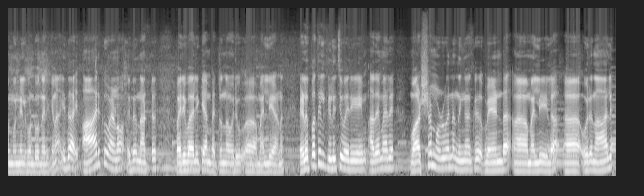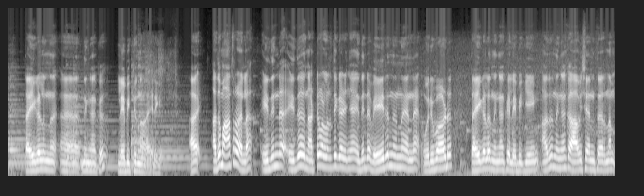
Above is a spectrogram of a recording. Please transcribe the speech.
മുന്നിൽ കൊണ്ടുവന്നിരിക്കുന്നത്. ഇത് ആർക്ക് വേണോ ഇത് നട്ട് പരിപാലിക്കാൻ പറ്റുന്ന ഒരു മല്ലിയാണ്. എളുപ്പത്തിൽ കിളിച്ചു വരികയും അതേമാതിരി വർഷം മുഴുവനും നിങ്ങൾക്ക് വേണ്ട മല്ലിയില ഒരു നാല് തൈകളിൽ നിന്ന് നിങ്ങൾക്ക് ലഭിക്കുന്നതായിരിക്കും. അതുമാത്രമല്ല ഇതിന്റെ ഇത് നട്ട് വളർത്തി കഴിഞ്ഞാൽ ഇതിന്റെ വേരിൽ നിന്ന് തന്നെ ഒരുപാട് തൈകൾ നിങ്ങൾക്ക് ലഭിക്കുകയും അത് നിങ്ങൾക്ക് ആവശ്യാനുസരണം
